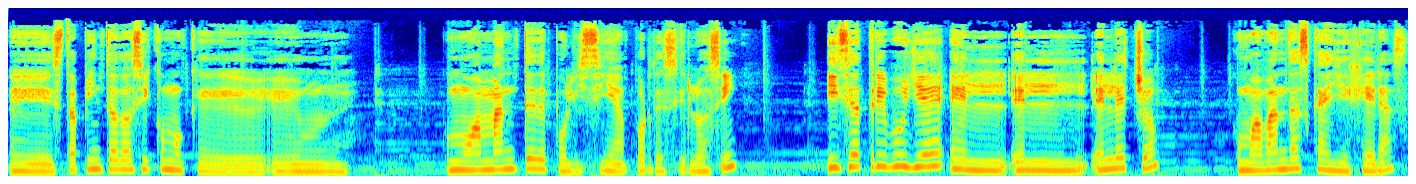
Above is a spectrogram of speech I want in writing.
Eh, está pintado así como que. Em, como amante de policía, por decirlo así. Y se atribuye el, el, hecho como a bandas callejeras.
